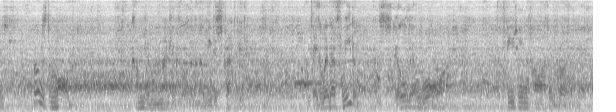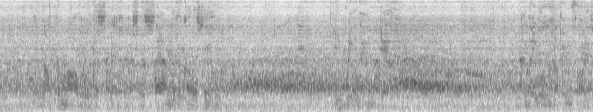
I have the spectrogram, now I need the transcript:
is. Rome is the mob. Conjure magic for them and they'll be distracted. We take away their freedom and still they'll roar. The beating heart of Rome is not the marble of the Senate, it's the sand of the Colosseum. You bring them and they will love him for it.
